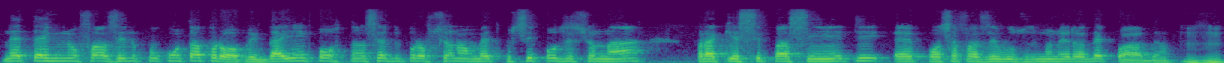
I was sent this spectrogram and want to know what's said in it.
né, terminam fazendo por conta própria. Daí a importância do profissional médico se posicionar para que esse paciente é, possa fazer uso de maneira adequada. Uhum.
